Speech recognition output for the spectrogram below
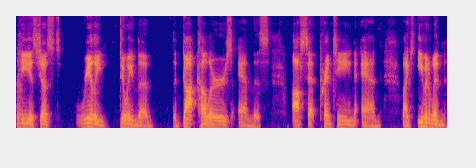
Hmm. He is just really doing the the dot colors and this offset printing and like even when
